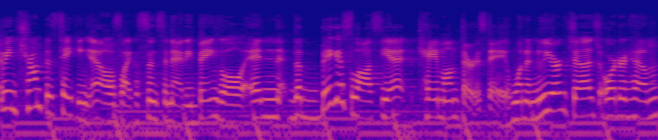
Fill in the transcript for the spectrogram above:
I mean, Trump is taking L's like a Cincinnati Bengal, and the biggest loss yet came on Thursday when a New York judge ordered him,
